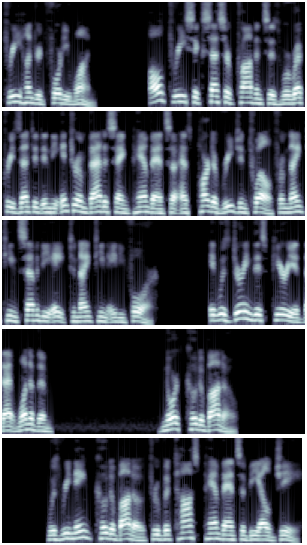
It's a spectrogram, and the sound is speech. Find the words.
341. All three successor provinces were represented in the interim Batasang Pambansa as part of Region 12 from 1978 to 1984. It was during this period that one of them, North Cotabato, was renamed Cotabato through Batas Pambansa BLG.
